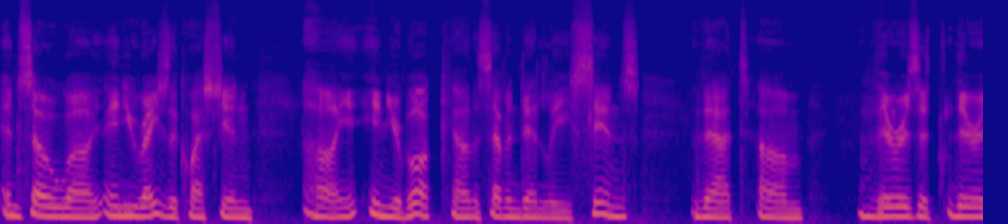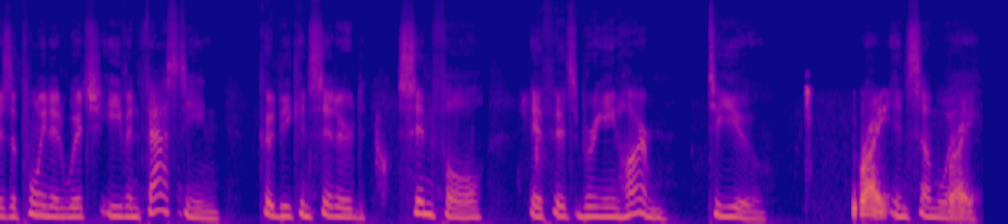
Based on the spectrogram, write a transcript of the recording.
And so, uh, and you raise the question uh, in your book, uh, "The Seven Deadly Sins," that um, there is a there is a point at which even fasting could be considered sinful if it's bringing harm to you, right, in some way. Right.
